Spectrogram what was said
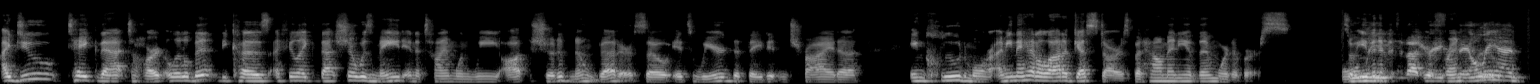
i do take that to heart a little bit because i feel like that show was made in a time when we ought should have known better. So it's weird that they didn't try to include more. I mean they had a lot of guest stars but how many of them were diverse? So even if it's about your they, friend they only group, had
